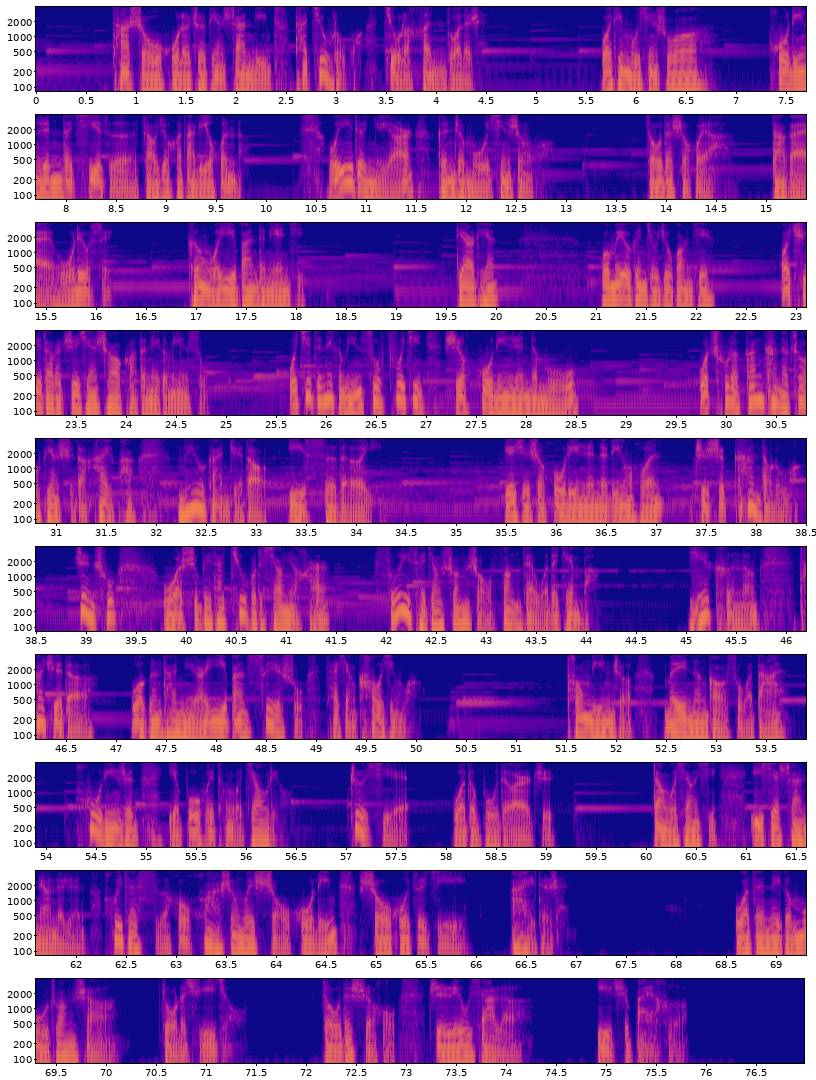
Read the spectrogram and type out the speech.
他守护了这片山林，他救了我，救了很多的人。我听母亲说，护林人的妻子早就和他离婚了，唯一的女儿跟着母亲生活。走的时候呀。大概五六岁，跟我一般的年纪。第二天，我没有跟九舅逛街，我去到了之前烧烤的那个民宿。我记得那个民宿附近是护林人的木屋。我除了刚看到照片时的害怕，没有感觉到一丝的恶意。也许是护林人的灵魂只是看到了我，认出我是被他救过的小女孩，所以才将双手放在我的肩膀。也可能，他觉得我跟他女儿一般岁数，才想靠近我。通灵者没能告诉我答案，护林人也不会同我交流，这些我都不得而知。但我相信，一些善良的人会在死后化身为守护灵，守护自己爱的人。我在那个木桩上坐了许久，走的时候只留下了。一只百合。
